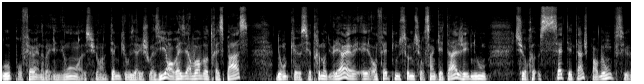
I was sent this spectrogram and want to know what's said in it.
ou pour faire une réunion sur un thème que vous avez choisi en réservant votre espace. Donc c'est très modulaire et, en fait nous sommes sur cinq étages et nous sur sept étages pardon parce qu'il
